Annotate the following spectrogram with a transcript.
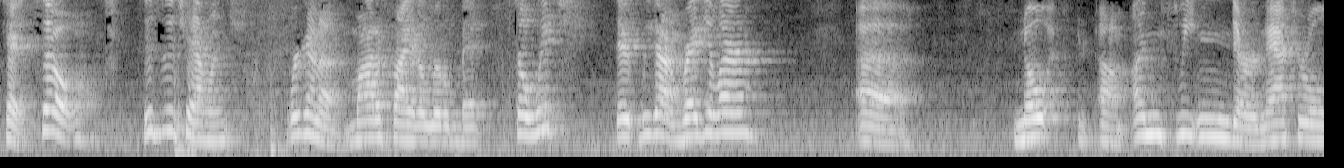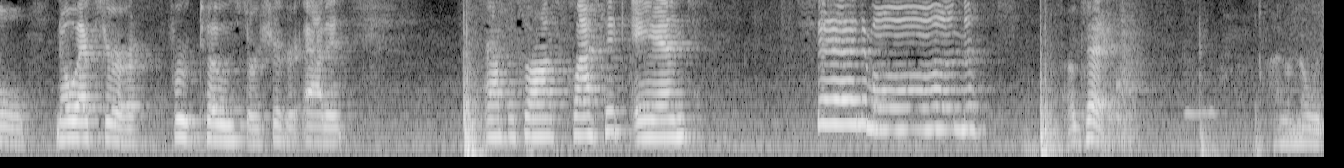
Okay, so this is a challenge. We're gonna modify it a little bit. So which there we got regular, uh, no um, unsweetened or natural, no extra fructose or sugar added. Applesauce, classic, and cinnamon. Okay. I don't know which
